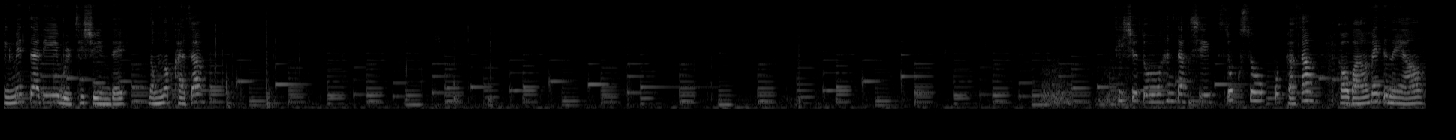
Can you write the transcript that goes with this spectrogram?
100매짜리 물티슈인데 넉넉하죠? 티슈도 한 장씩 쏙쏙 뽑혀서 더 마음에 드네요.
